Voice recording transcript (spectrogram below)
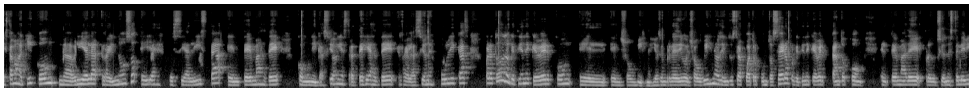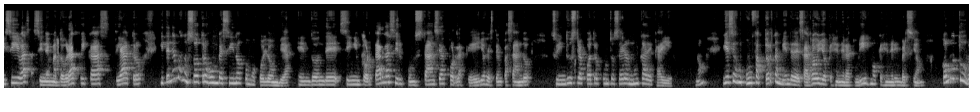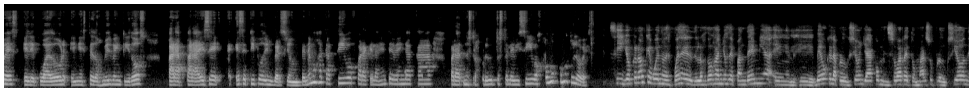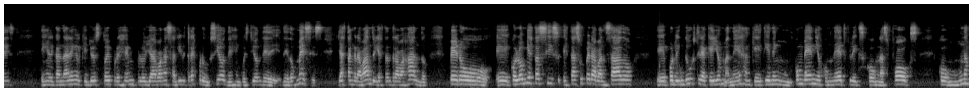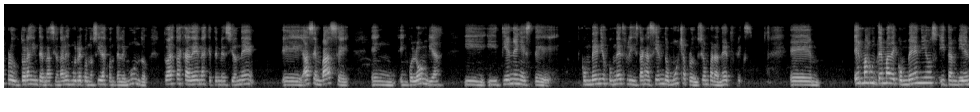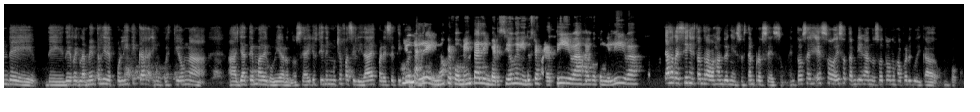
Estamos aquí con Gabriela Reynoso. Ella es especialista en temas de comunicación y estrategias de relaciones públicas para todo lo que tiene que ver con el, show business. Yo siempre le digo el show business o la industria 4.0 porque tiene que ver tanto con el tema de producciones televisivas, cinematográficas, teatro. Y tenemos nosotros un vecino como Colombia, en donde sin importar las circunstancias por las que ellos estén pasando, su industria 4.0 nunca ha decaído, ¿no? Y ese es un, factor también de desarrollo que genera turismo, que genera inversión. ¿Cómo tú ves el Ecuador en este 2022 para, para ese, ese tipo de inversión? ¿Tenemos atractivos para que la gente venga acá, para nuestros productos televisivos? ¿Cómo, cómo tú lo ves? Sí, yo creo que, bueno, después de los dos años de pandemia, eh, veo que la producción ya comenzó a retomar sus producciones. En el canal en el que yo estoy, por ejemplo, ya van a salir tres producciones en cuestión de, dos meses. Ya están grabando, ya están trabajando. Pero eh, Colombia está está súper avanzado eh, por la industria que ellos manejan, que tienen convenios con Netflix, con las Fox, con unas productoras internacionales muy reconocidas, con Telemundo. Todas estas cadenas que te mencioné eh, hacen base en, Colombia y, y, tienen este, convenios con Netflix y están haciendo mucha producción para Netflix. Eh, es más un tema de convenios y también de, reglamentos y de políticas en cuestión a, ya tema de gobierno. O sea, ellos tienen muchas facilidades para ese tipo de... Hay una ley, ¿no? Que fomenta la inversión en industrias creativas, algo con el IVA. Ya recién están trabajando en eso, está en proceso. Entonces, eso, eso también a nosotros nos ha perjudicado un poco.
